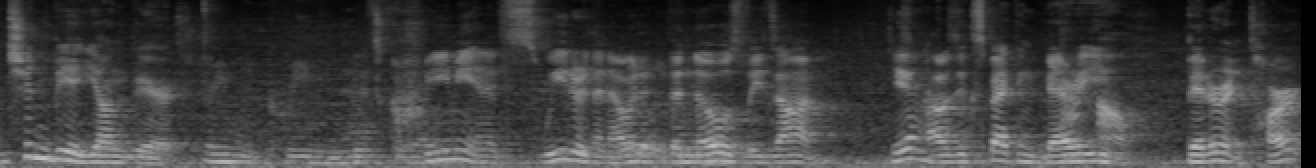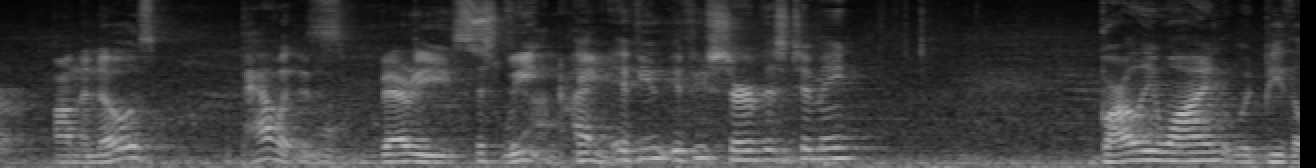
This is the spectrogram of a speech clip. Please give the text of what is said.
it shouldn't be a young beer. Extremely creamy It's creamy and it's sweeter than I would. The nose leads on. Yeah. I was expecting very Wow. bitter and tart on the nose. The palate is very This- sweet and I- if you if you serve this to me, barley wine would be the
